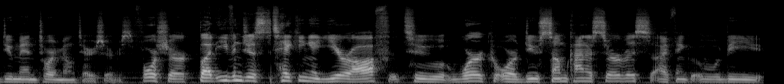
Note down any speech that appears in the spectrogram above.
do mandatory military service for sure. But even just taking a year off to work or do some kind of service, I think would be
